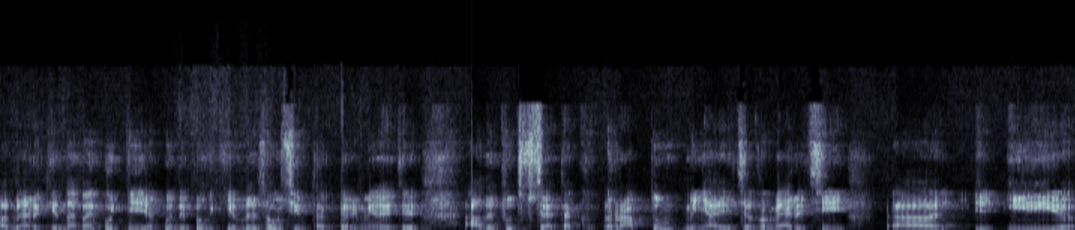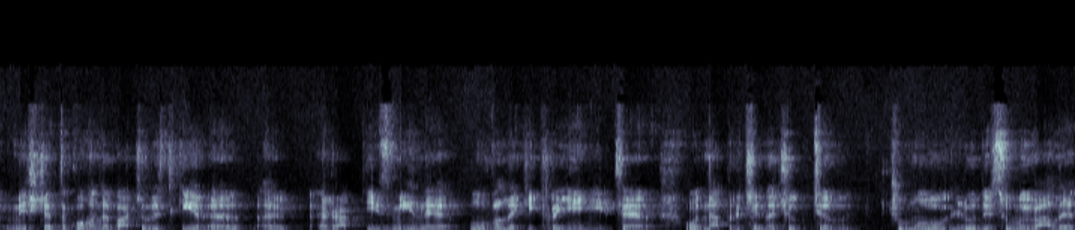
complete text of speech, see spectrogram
Америки на майбутнє, як вони б хотіли зовсім так перемінити. Але тут все так раптом міняється в Америці. Е, і- ми ще такого не бачили такі е, раптні зміни у великій країні. Це одна причина, чому люди сумували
